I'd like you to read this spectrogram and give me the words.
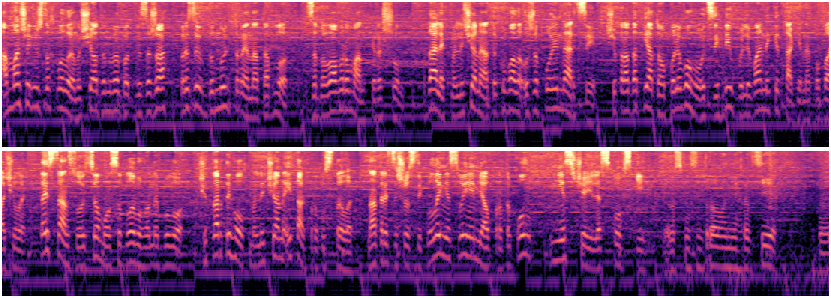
А менше ніж за хвилину ще один випад візажа призвів до 0-3 на табло. Забивав Роман Киришун. Далі хмельничани атакували уже по інерції. Щоправда, п'ятого польового у цій грі вболівальники так і не побачили. Та й сенсу у цьому особливого не було. Четвертий гол хмельничани і так пропустили. На 36-й хвилині своє ім'я в протокол вніс ще й Лясковський. розконцентровані гравці. Тобто,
